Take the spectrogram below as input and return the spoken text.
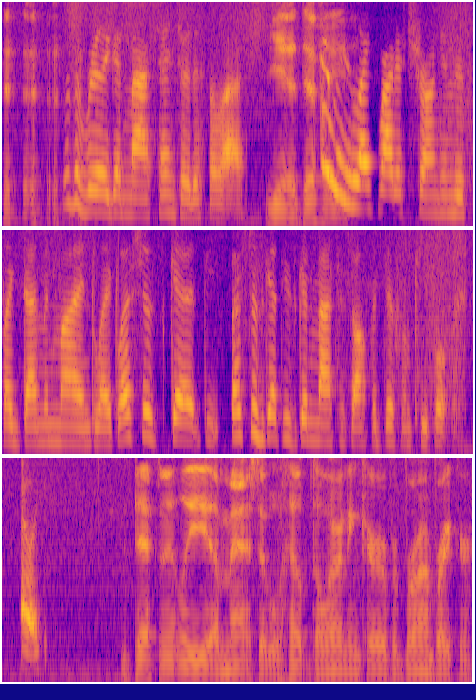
this was a really good match. I enjoyed this a lot. Yeah, definitely. I really like Ryder Strong in this like Diamond Mind. Like let's just get the let's just get these good matches off with different people. I like it. Definitely a match that will help the learning curve of Bron Breakker.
